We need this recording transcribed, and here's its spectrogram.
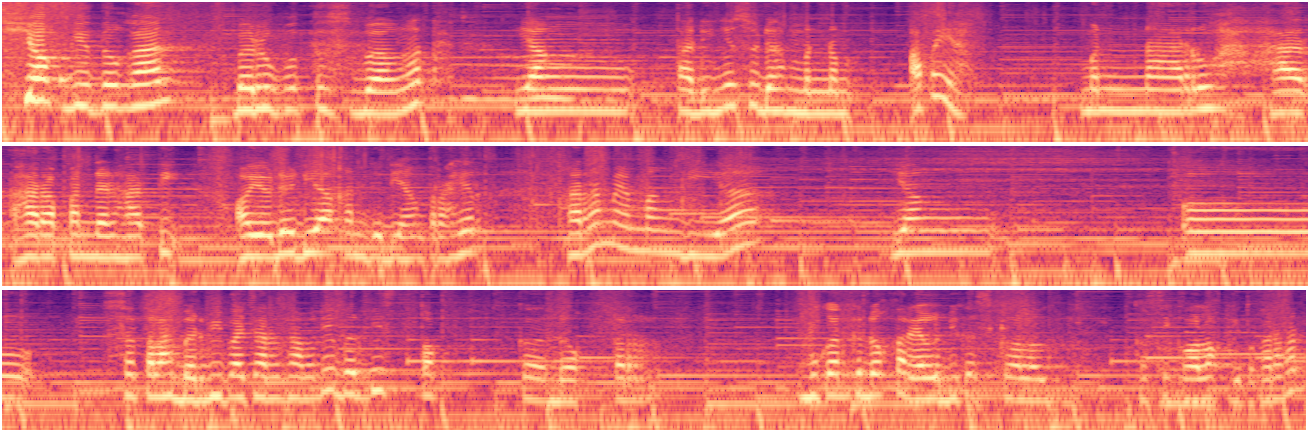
shock gitu kan, baru putus banget yang tadinya sudah menem, apa ya? Menaruh har- harapan dan hati, oh yaudah dia akan jadi yang terakhir karena memang dia yang eh, setelah Barbie pacaran sama dia Barbie stop ke dokter bukan ke dokter ya lebih ke psikolog ke psikolog gitu karena kan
